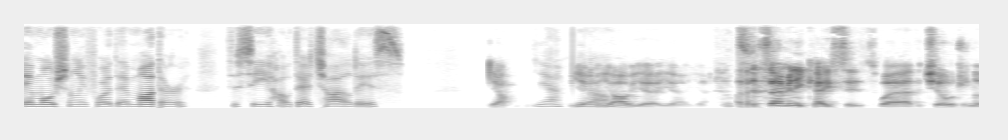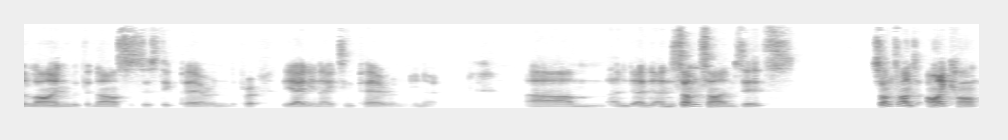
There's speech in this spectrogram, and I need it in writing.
emotionally for the mother to see how their child is. Yeah. Yeah. Yeah. yeah oh, yeah. Yeah. Yeah. I've had so many cases where the children align with the narcissistic parent, the, the alienating parent. You know, um, and and and sometimes it's sometimes I can't.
